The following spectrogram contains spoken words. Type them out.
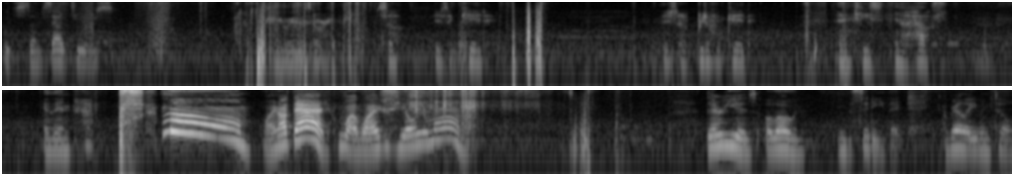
with some sad tears read the story. So, there's a kid. There's a beautiful kid. And he's in a house. And then, Mom! Why not Dad? Why, why just yell your mom? There he is, alone, in the city that you can barely even tell.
